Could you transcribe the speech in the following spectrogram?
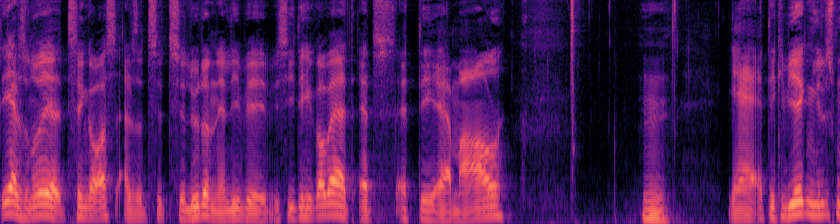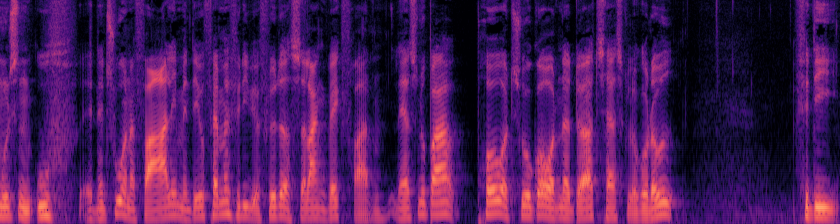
det er altså noget, jeg tænker også altså til, til lytterne, jeg lige vil, vil sige. Det kan godt være, at, at, at det er meget... Hmm, ja, at det kan virke en lille smule sådan, uh, at naturen er farlig, men det er jo fandme, fordi vi har flyttet os så langt væk fra den. Lad os nu bare prøve at turde gå over den der dørtaskel og gå derud. Fordi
